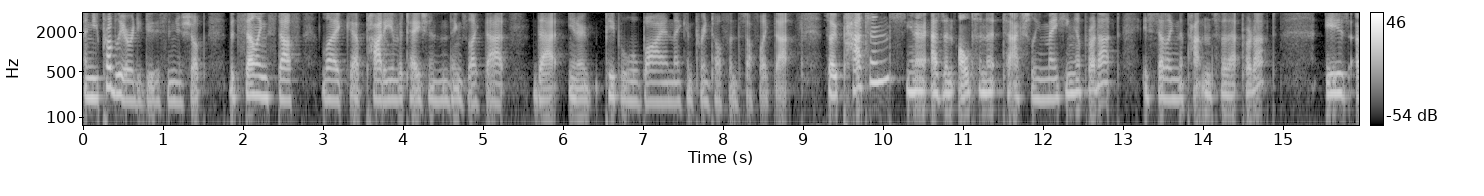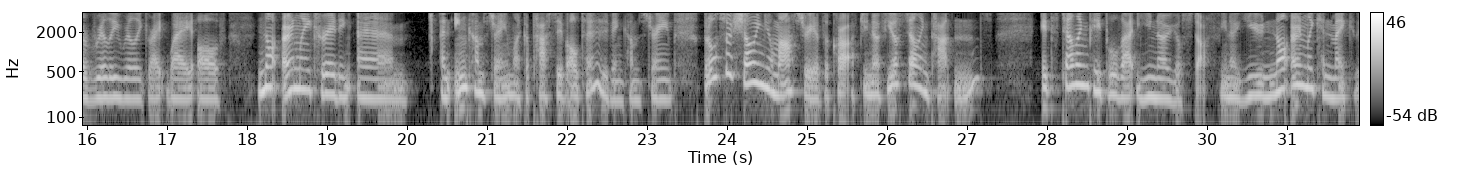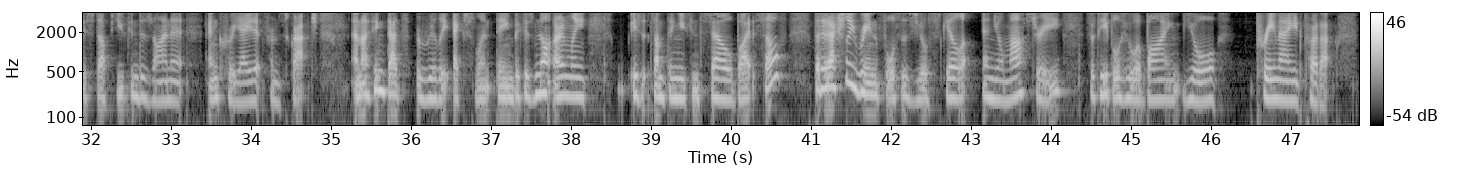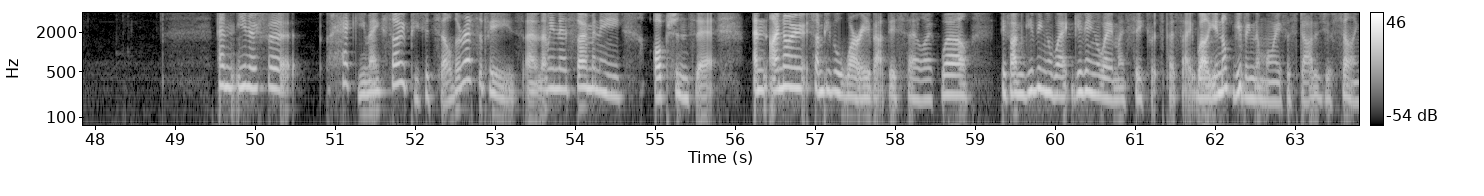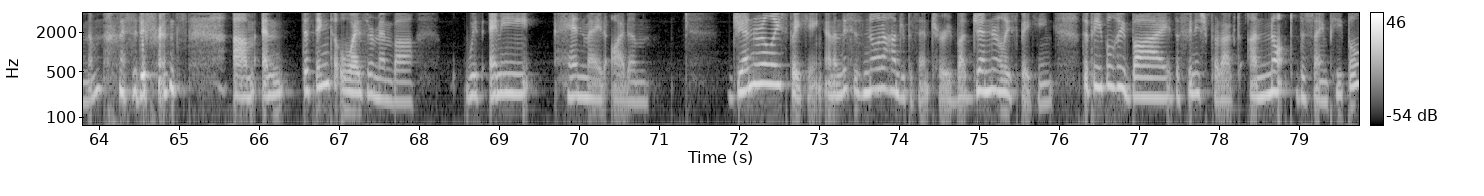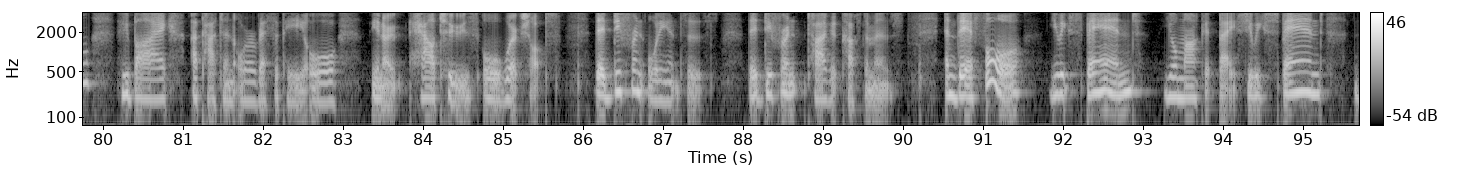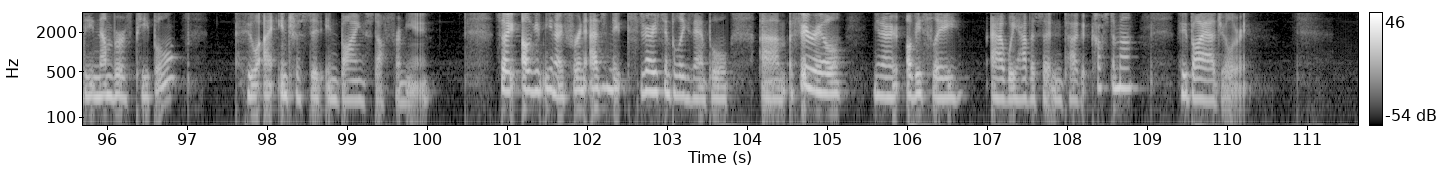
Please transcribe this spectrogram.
and you probably already do this in your shop, but selling stuff like uh, party invitations and things like that, that, you know, people will buy and they can print off and stuff like that. So patterns, you know, as an alternate to actually making a product is selling the patterns for that product is a really, really great way of not only creating, um, an income stream, like a passive alternative income stream, but also showing your mastery of the craft. You know, if you're selling patterns, it's telling people that you know your stuff. You know, you not only can make this stuff, you can design it and create it from scratch. And I think that's a really excellent thing because not only is it something you can sell by itself, but it actually reinforces your skill and your mastery for people who are buying your pre made products. And, you know, for heck, you make soap, you could sell the recipes. I mean, there's so many options there. And I know some people worry about this. They're like, well, if I'm giving away giving away my secrets per se, well, you're not giving them away for starters. You're selling them. There's a difference. Um, and the thing to always remember with any handmade item, generally speaking, and this is not 100% true, but generally speaking, the people who buy the finished product are not the same people who buy a pattern or a recipe or you know how to's or workshops. They're different audiences, they're different target customers, and therefore you expand your market base, you expand the number of people who are interested in buying stuff from you. So I'll give you know for an as a very simple example, um, Ethereal, you know, obviously uh, we have a certain target customer who buy our jewelry.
